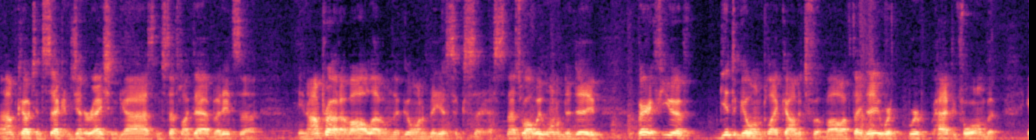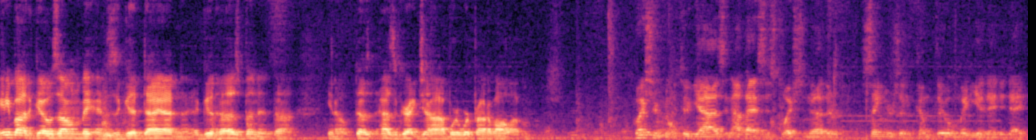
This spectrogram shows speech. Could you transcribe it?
I'm coaching second generation guys and stuff like that. But it's, uh, you know, I'm proud of all of them that go on to be a success. That's what we want them to do. Very few have, get to go and play college football. If they do, we're, we're happy for them. But anybody that goes on and is a good dad and a good husband and, uh, you know, does, has a great job, we're, we're proud of all of them. Question for the two guys, and I've asked this question to other seniors that have come through on media day today.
